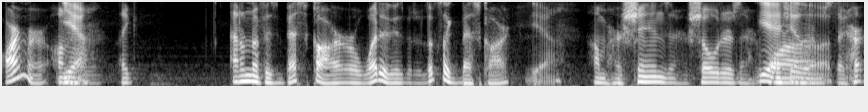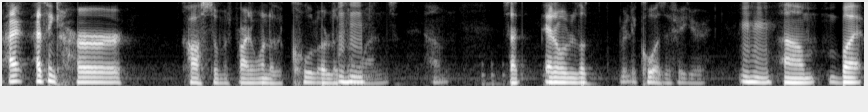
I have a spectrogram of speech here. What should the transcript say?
armor on Yeah. her. Like, I don't know if it's Beskar or what it is, but it looks like Beskar. Yeah. Um, her shins and her shoulders and her Yeah, she has a lot of- Like her, I, I think her costume is probably one of the cooler looking Mhm. ones. Um, so it'll look really cool as a figure. Mm-hmm. Um, but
